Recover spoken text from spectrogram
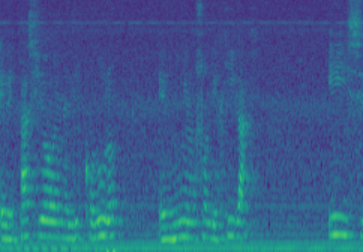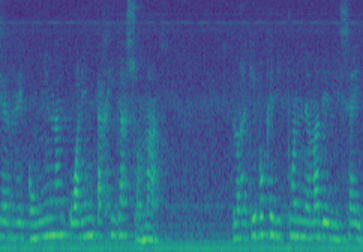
el espacio en el disco duro el mínimo son 10 gigas y se recomiendan 40 gigas o más los equipos que disponen de más de 16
